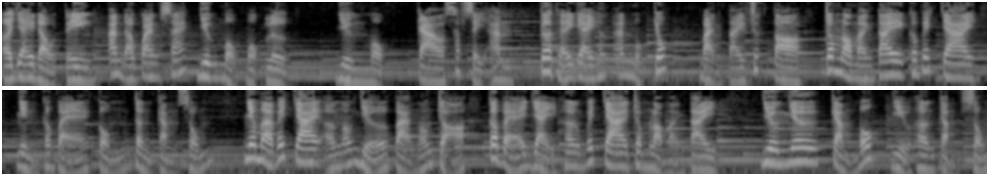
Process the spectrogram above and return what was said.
Ở giây đầu tiên, anh đã quan sát Dương Một một lượt. Dương Một cao sắp xỉ anh, cơ thể gầy hơn anh một chút, bàn tay rất to, trong lòng bàn tay có vết chai, nhìn có vẻ cũng từng cầm súng. Nhưng mà vết chai ở ngón giữa và ngón trỏ có vẻ dày hơn vết chai trong lòng bàn tay, dường như cầm bút nhiều hơn cầm súng.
